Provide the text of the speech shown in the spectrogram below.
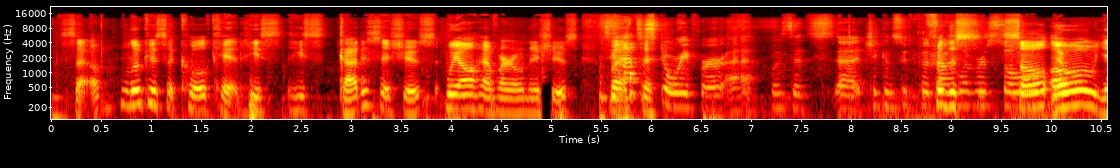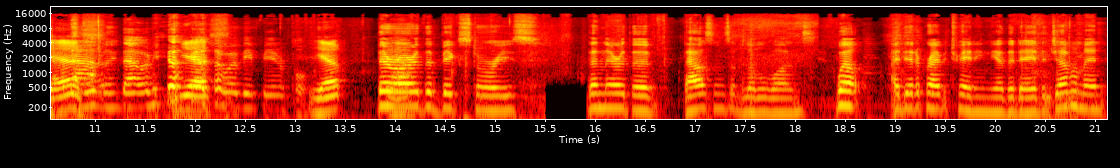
Wonderful. So Luke is a cool kid. He's he's got his issues. We all have our own issues, See, but that's a uh, story for uh, was it uh, chicken soup for, for the lover's soul. soul? Oh yes, That, that would be Yes. that would be beautiful. yep. There Yeah. are the big stories. Then there are the thousands of little ones. Well, I did a private training the other day. The gentleman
